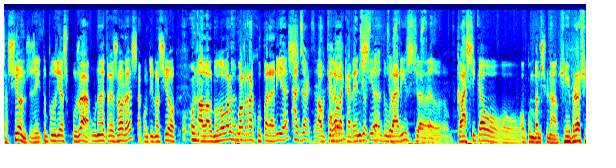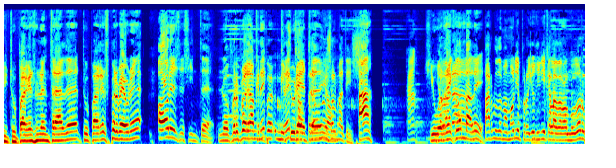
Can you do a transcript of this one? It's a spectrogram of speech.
sessions. És a dir, tu podries posar una de tres hores, a continuació, Un- a l'Almodóvar, amb qual recuperaries Exacte. el que era la cadència d'horaris eh, clàssica o, o, o convencional. Sí, però si tu pagues una entrada, tu pagues per veure hores de cinta, no per pagar Crec- crec mitja que el horeta. preu no és el mateix. Ah, Ah, Si ho Jo ara arreglen, vale. Parlo de memòria, però jo diria que la de l'Almodóvar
